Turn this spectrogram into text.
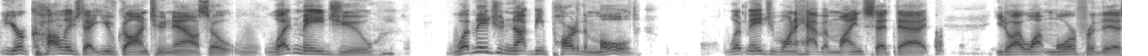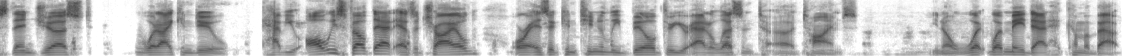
your college that you've gone to now so what made you what made you not be part of the mold what made you want to have a mindset that you know i want more for this than just what i can do have you always felt that as a child or as it continually build through your adolescent uh, times? You know, what what made that come about?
